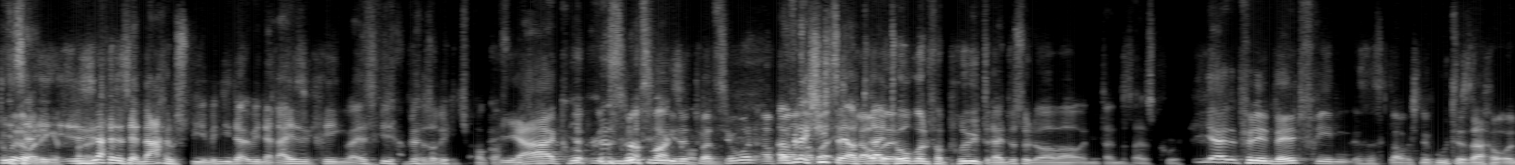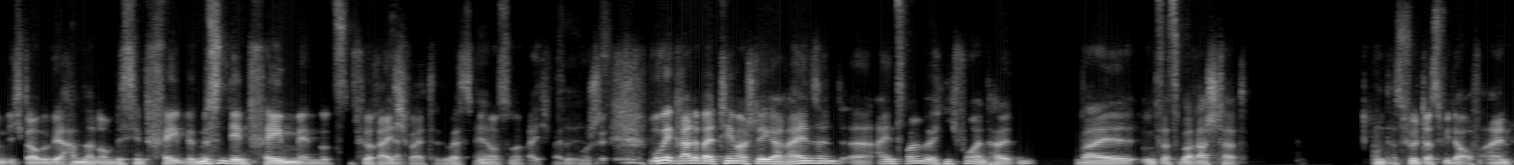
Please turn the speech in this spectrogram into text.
Ja, ja, die Sache ist ja nach dem Spiel, wenn die da irgendwie eine Reise kriegen, weiß ich nicht, ob der so richtig Bock auf Ja, guck, wir nutzen die Situation. Aber, aber vielleicht schießt er ja auch drei Tore und verprügelt drei Düsseldorfer und dann ist alles cool. Ja, für den Weltfrieden ist es, glaube ich, eine gute Sache und ich glaube, wir haben da noch ein bisschen Fame. Wir müssen den Fame-Man nutzen für Reichweite. Du weißt, wir ja. auch so eine Reichweite-Musche. Wo wir gerade bei Thema Schlägereien sind, äh, eins wollen wir euch nicht vorenthalten, weil uns das überrascht hat. Und das führt das wieder auf ein.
